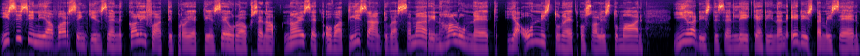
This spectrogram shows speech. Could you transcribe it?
ISISin ja varsinkin sen kalifaattiprojektin seurauksena naiset ovat lisääntyvässä määrin halunneet ja onnistuneet osallistumaan jihadistisen liikehdinnän edistämiseen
